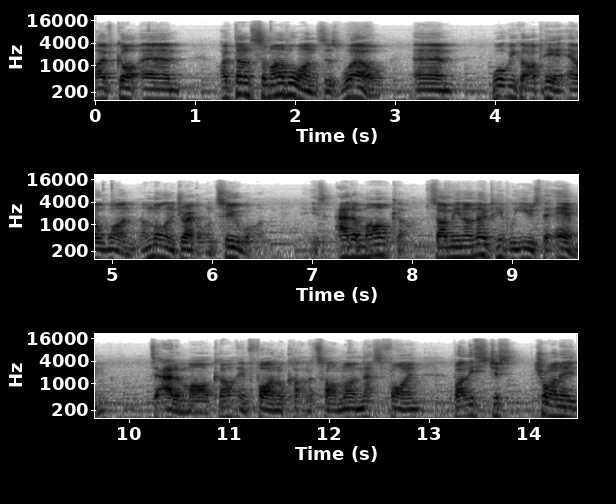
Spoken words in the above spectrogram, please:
I've got um, I've done some other ones as well. Um, what we got up here, L1, I'm not going to drag it on too 1, is add a marker. So I mean, I know people use the M to add a marker in Final Cut on the timeline, that's fine, but this is just trying to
